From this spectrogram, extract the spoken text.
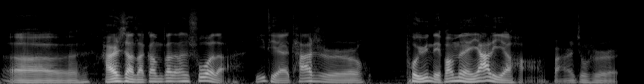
呃，还是像咱刚刚才说的，李铁他是迫于哪方面的压力也好，反正就是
